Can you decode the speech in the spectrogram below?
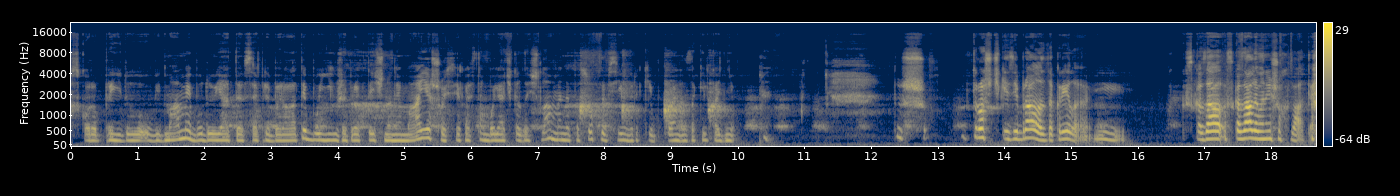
скоро приїду від мами, буду я те все прибирати, бо їх вже практично немає. Щось якась там болячка зайшла. У мене посохли всі огірки буквально за кілька днів. Тож, трошечки зібрала, закрила і сказали, сказали вони, що хватить.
